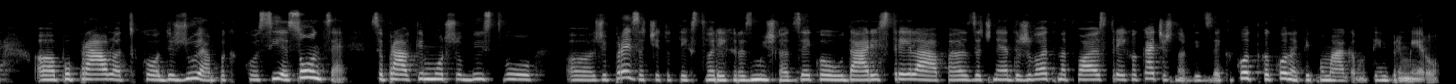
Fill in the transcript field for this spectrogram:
uh, popravljati, ko dežuje, ampak ko si je sonce. Se pravi, ti moraš v bistvu. Uh, že prej začeti o teh stvarih razmišljati, zdaj, ko udari strela, pa začne držati na tvojo streho, kaj češ narediti, zdaj, kako, kako naj ti pomagamo v tem primeru.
